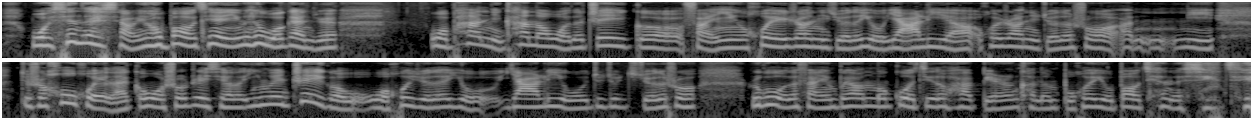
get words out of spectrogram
我现在想要抱歉，因为我感觉。我怕你看到我的这个反应会让你觉得有压力啊，会让你觉得说啊，你就是后悔来跟我说这些了。因为这个我会觉得有压力，我就就觉得说，如果我的反应不要那么过激的话，别人可能不会有抱歉的心情。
